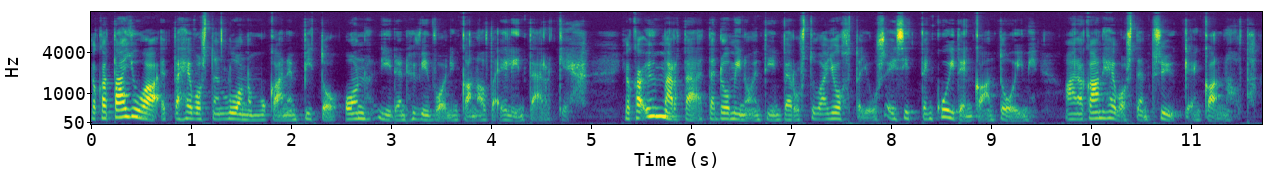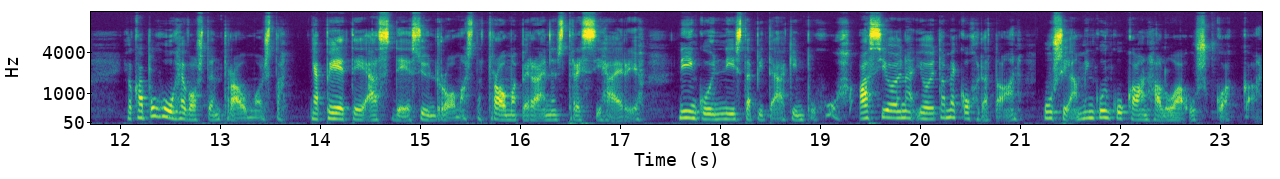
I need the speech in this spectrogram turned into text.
joka tajuaa, että hevosten luonnonmukainen pito on niiden hyvinvoinnin kannalta elintärkeää, joka ymmärtää, että dominointiin perustuva johtajuus ei sitten kuitenkaan toimi, ainakaan hevosten psyykkeen kannalta – joka puhuu hevosten traumoista ja PTSD-syndroomasta, traumaperäinen stressihäiriö, niin kuin niistä pitääkin puhua, asioina, joita me kohdataan useammin kuin kukaan haluaa uskoakaan.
